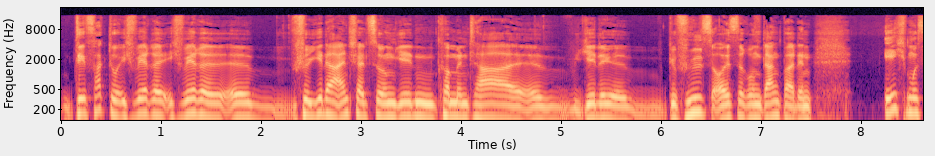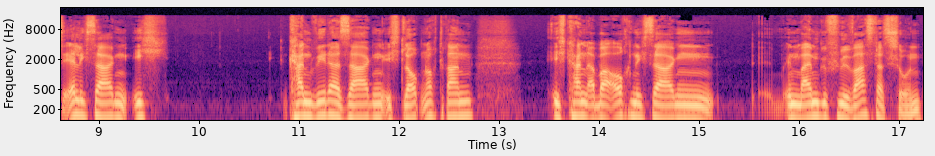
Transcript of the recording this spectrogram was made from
de facto, ich wäre, ich wäre äh, für jede Einschätzung, jeden Kommentar, äh, jede Gefühlsäußerung dankbar, denn ich muss ehrlich sagen, ich kann weder sagen, ich glaube noch dran, ich kann aber auch nicht sagen, in meinem Gefühl war es das schon.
